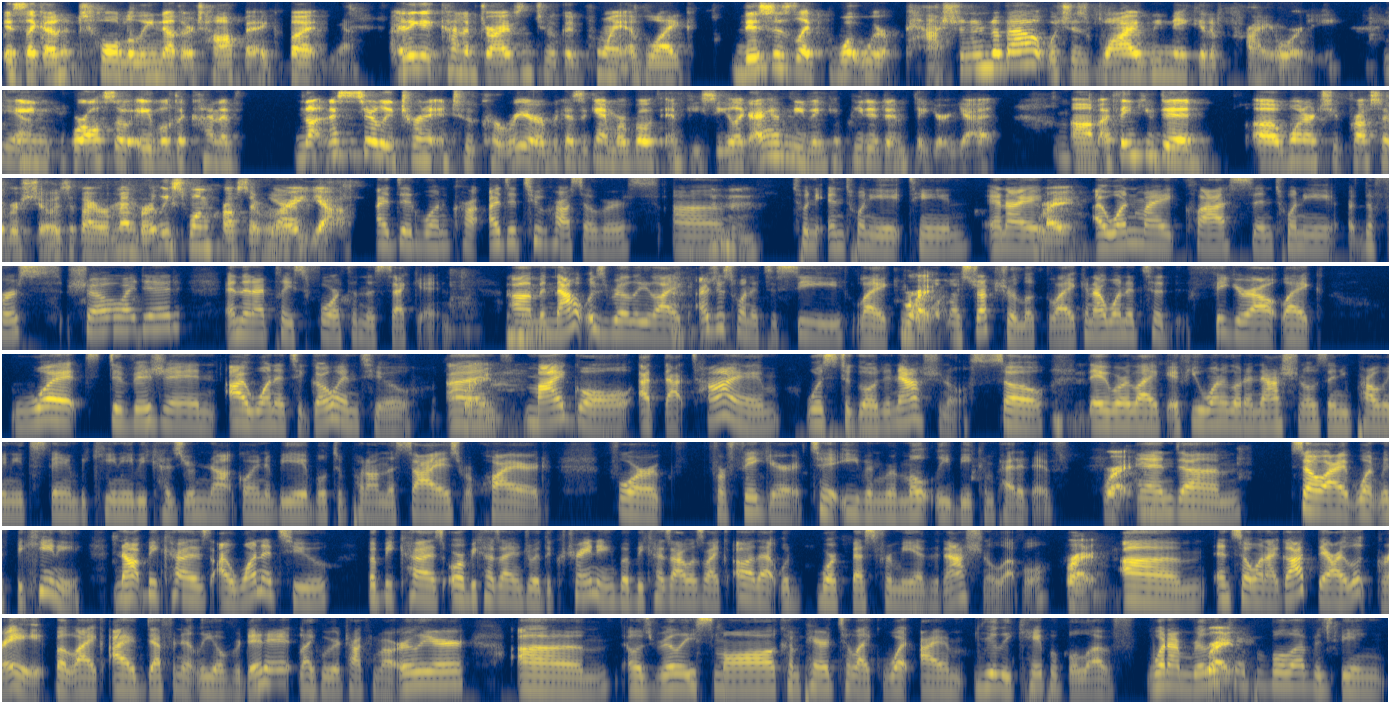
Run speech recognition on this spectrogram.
is like a totally another topic but Yeah. i think it kind of drives into a good point of like this is like what we're passionate about which is why we make it a priority yeah and we're also able to kind of not necessarily turn it into a career because again we're both npc like i haven't even competed in figure yet Mhm. um, i think you did uh, one or two crossover shows if i remember at least one crossover Yeah. right yeah i did one cro- i did two crossovers um Mhm. 20 in 2018 and I Right. I won my class in 20 the first show I did and then I placed fourth in the 2nd Um Mhm. and that was really like I just wanted to see like Right. what my structure looked like and I wanted to figure out like what division I wanted to go into. And Right. my goal at that time was to go to nationals. So Mhm. they were like, if you want to go to nationals, then you probably need to stay in bikini because you're not going to be able to put on the size required for for figure to even remotely be competitive. right. And um, so I went with bikini, not because I wanted to, but because, or because I enjoyed the training, but because I was like, oh, that would work best for me at the national level. right. Um, and so when I got there, I looked great, but like I definitely overdid it, like we were talking about earlier. Um, I was really small compared to like what I'm really capable of. What I'm really Right. capable of is being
